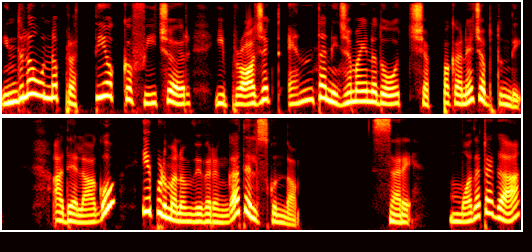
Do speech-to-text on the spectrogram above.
ఇందులో ఉన్న ప్రతి ఒక్క ఫీచర్ ఈ ప్రాజెక్ట్ ఎంత నిజమైనదో చెప్పకనే చెబుతుంది. అదెలాగో ఇప్పుడు మనం వివరంగా తెలుసుకుందాం. సరే మొదటగా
